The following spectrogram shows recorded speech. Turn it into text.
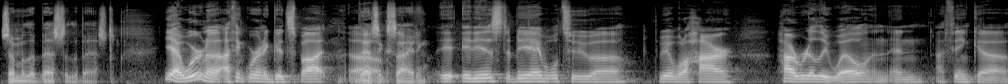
some of the best of the best. Yeah, we're in a. I think we're in a good spot. That's Uh, exciting. it, it is to be able to uh, to be able to hire hire really well, and and I think uh,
